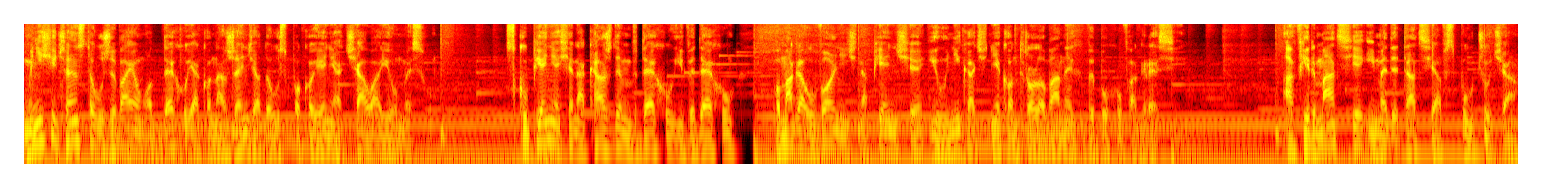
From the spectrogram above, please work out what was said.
Mnisi często używają oddechu jako narzędzia do uspokojenia ciała i umysłu. Skupienie się na każdym wdechu i wydechu pomaga uwolnić napięcie i unikać niekontrolowanych wybuchów agresji. Afirmacje i medytacja współczucia.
